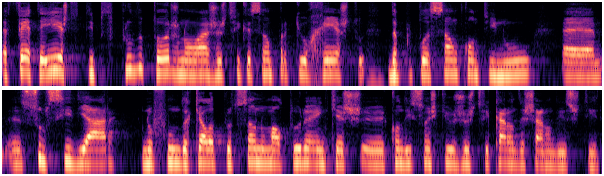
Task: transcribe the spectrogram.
afeta este tipo de produtores, não há justificação para que o resto da população continue a subsidiar no fundo, aquela produção numa altura em que as eh, condições que o justificaram deixaram de existir.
